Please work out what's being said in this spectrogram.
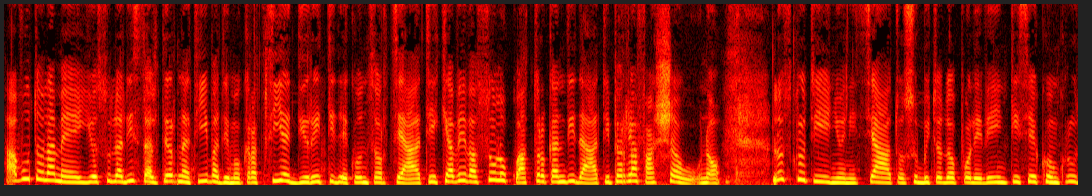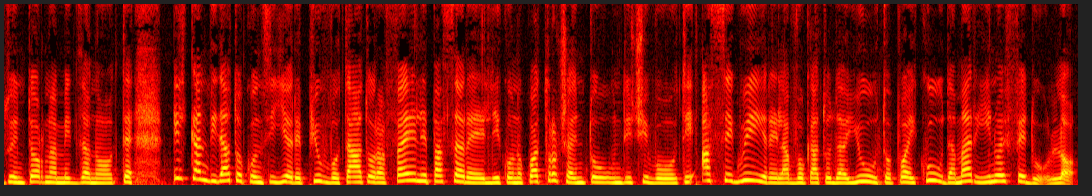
ha avuto la meglio sulla lista alternativa Democrazia e diritti dei consorziati che aveva solo 4 candidati per la fascia 1. Lo scrutinio iniziato subito dopo le 20 si è concluso intorno a mezzanotte. Il candidato consigliere più votato Raffaele Passarelli con 411 voti, a seguire l'avvocato d'aiuto, poi Cuda, Marino e Fedullo.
